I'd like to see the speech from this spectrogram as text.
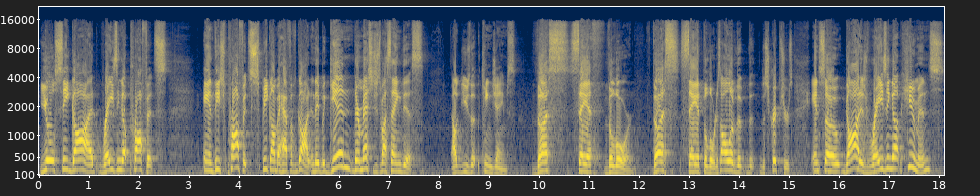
you'll see God raising up prophets and these prophets speak on behalf of God. And they begin their messages by saying this I'll use the King James Thus saith the Lord. Thus saith the Lord. It's all over the, the, the scriptures. And so God is raising up humans,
